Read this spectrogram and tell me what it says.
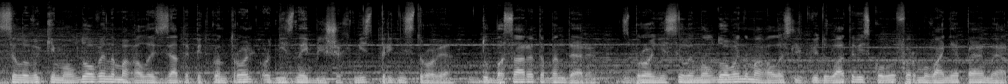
Силовики Молдови намагались взяти під контроль одні з найбільших міст Придністров'я Дубасари та Бендери. Збройні сили Молдови намагались ліквідувати військове формування ПМР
